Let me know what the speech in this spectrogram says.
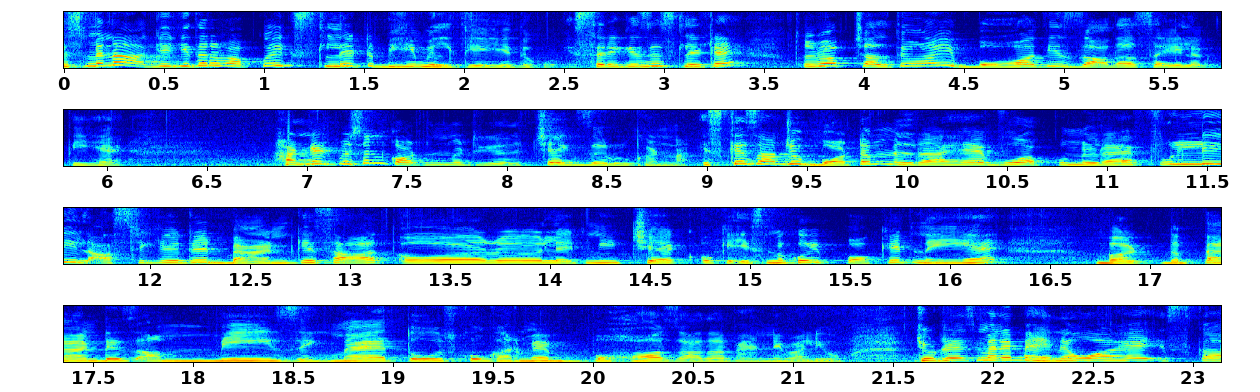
इसमें ना आगे की तरफ़ आपको एक स्लिट भी मिलती है, ये देखो, इस तरीके से स्लिट है। तो जब आप चलते हो ना, ये बहुत ही ज़्यादा सही लगती है। Hundred percent cotton material, check ज़रूर करना। इसके साथ जो बॉटम मिल रहा है, वो आपको मिल रहा है फुल्ली इलास्टिकेटेड बैंड के साथ और, लेट मी चेक, ओके, इसमें कोई पॉकेट नहीं है। But the pant is amazing मैं तो उसको घर में बहुत ज़्यादा पहनने वाली हूँ। जो ड्रेस मैंने पहना हुआ है, इसका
